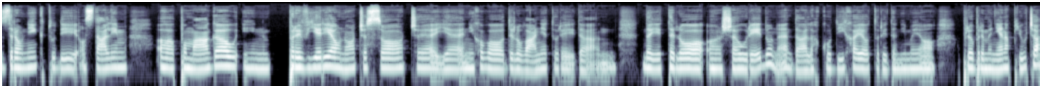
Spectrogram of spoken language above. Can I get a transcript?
zdravnik, tudi ostalim uh, pomagal in preverjal, no, če, so, če je njihovo delovanje, torej da, da je telo uh, še v redu, ne, da lahko dihajo, torej da nimajo preobremenjena pljuča,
